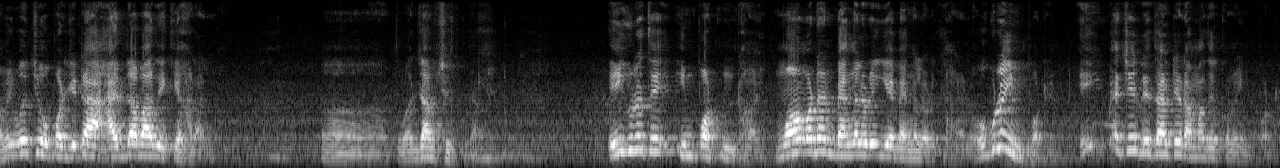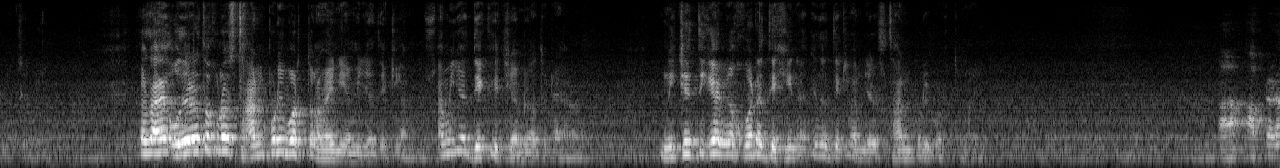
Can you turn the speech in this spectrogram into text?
আমি বলছি ওপর যেটা হায়দ্রাবাদ একে হারালো। তোমার জামশেদপুর এইগুলোতে ইম্পর্টেন্ট হয়। মোহামেডান ব্যাঙ্গালোরে গিয়ে ব্যাঙ্গালোরকে হারালো ওগুলো ইম্পর্টেন্ট এই ম্যাচের রেজাল্টের আমাদের কোনো ইম্পর্টেন্স নেই। কারণ তাদের- ওদেরও তো কোনো স্থান পরিবর্তন হয়নি আমি যা দেখলাম। আমি যা দেখেছি আমি অতটা নিচের দিকে আমি খুব একটা দেখি না কিন্তু দেখলাম যে স্থান পরিবর্তন হয় আ- আপনারা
